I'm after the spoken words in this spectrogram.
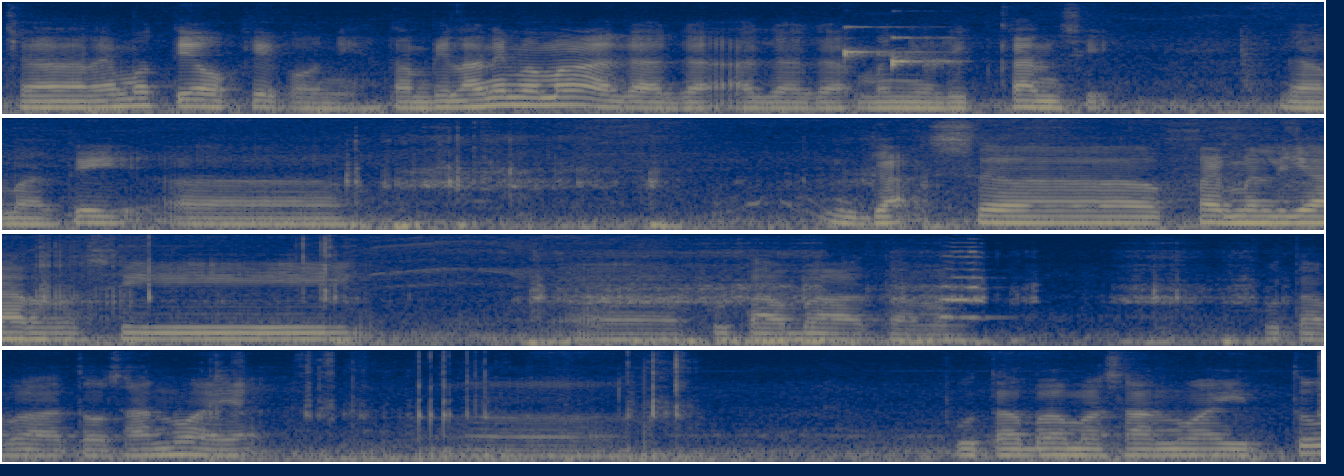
cara remote ya oke kok nih. Tampilannya memang agak-agak agak-agak menyulitkan sih. Dalam arti eh, nggak se-familiar si eh, Futaba atau Futaba atau Sanwa ya. Eh, Futaba sama Sanwa itu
